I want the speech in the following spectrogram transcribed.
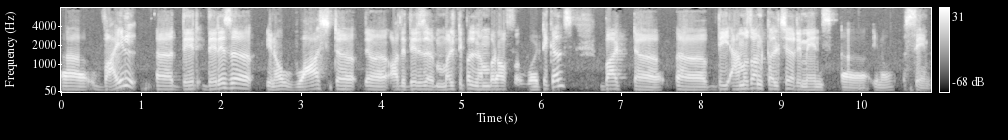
uh, while uh, there there is a you know vast uh, uh or there is a multiple number of verticals but uh, uh, the amazon culture remains you know same.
